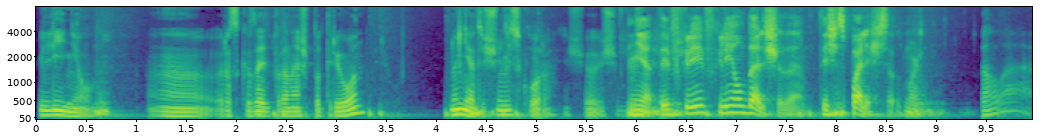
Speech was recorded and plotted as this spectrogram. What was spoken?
вклинил э, рассказать про наш Patreon. Ну нет, еще не скоро. Еще, еще нет, ты вклинил, вклинил дальше, да. Ты сейчас палишься, возможно. Да ладно,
